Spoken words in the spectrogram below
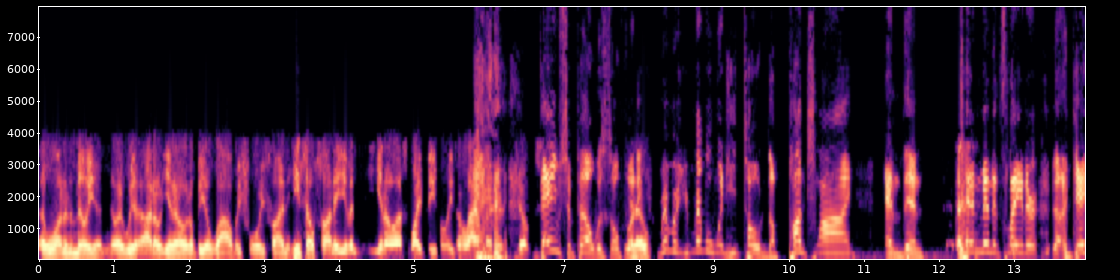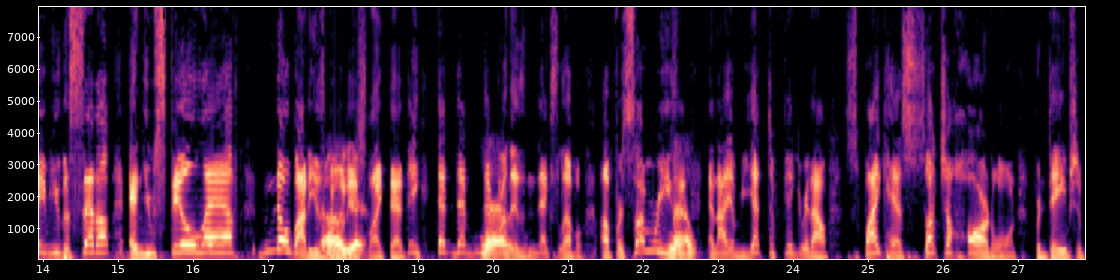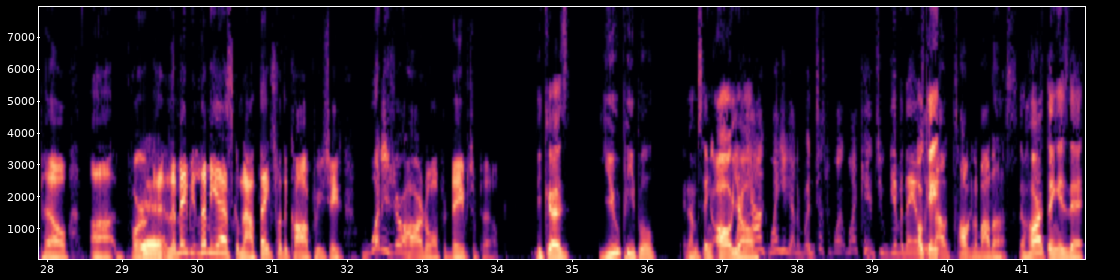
a one in a million. We, I don't, you know, it'll be a while before we find it. He's so funny, even you know, us white people even laugh at his jokes. Dave Chappelle was so funny. know. Remember, you remember when he told the punchline and then 10 minutes later uh, gave you the setup and you still laughed. Nobody is Oh, doing yeah. this like that. They, that that, that brother is next level. Uh, for some reason, No. and I have yet to figure it out, Spike has such a hard on for Dave Chappelle. Uh, for Yeah. uh, let maybe let me ask him now. Thanks for the call. Appreciate it. What is your hard on for Dave Chappelle? because you people, and I'm saying all y'all, y'all, why you gotta just why, why can't you give an answer Okay. without talking about us? the hard thing is that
